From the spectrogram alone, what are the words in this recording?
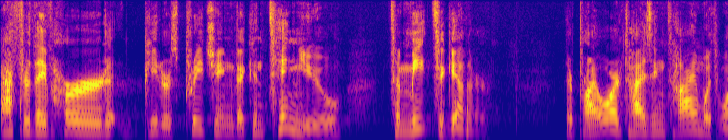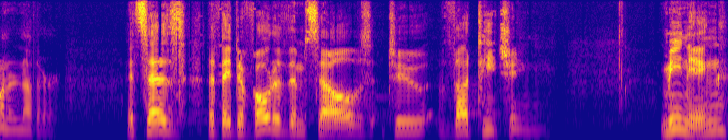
After they've heard Peter's preaching, they continue to meet together. They're prioritizing time with one another. It says that they devoted themselves to the teaching, meaning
